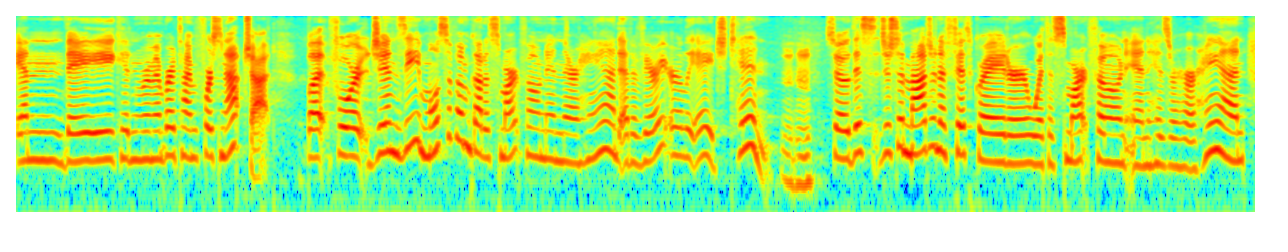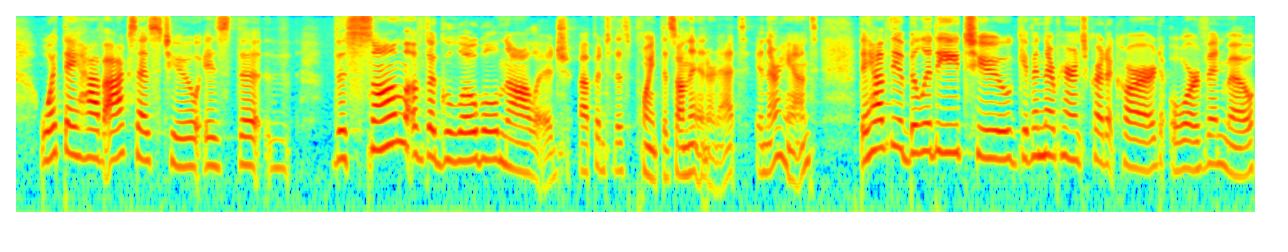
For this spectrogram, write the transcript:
and they can remember a time before Snapchat. But for Gen Z, most of them got a smartphone in their hand at a very early age, 10. Mm-hmm. So this just imagine a 5th grader with a smartphone in his or her hand, what they have access to is the the sum of the global knowledge up until this point that's on the internet in their hand. They have the ability to, given their parents' credit card or Venmo,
